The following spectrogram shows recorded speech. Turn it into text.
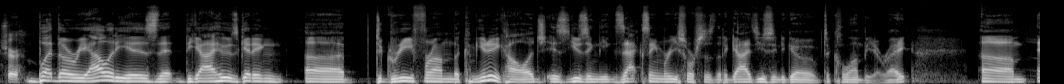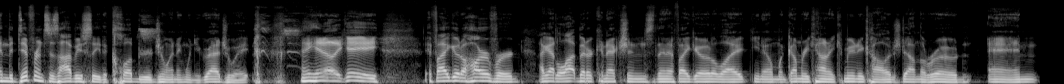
Sure. But the reality is that the guy who's getting a degree from the community college is using the exact same resources that a guy's using to go to Columbia, right? Um, and the difference is obviously the club you're joining when you graduate. you know, like, hey, if I go to Harvard, I got a lot better connections than if I go to like you know Montgomery County Community College down the road, and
